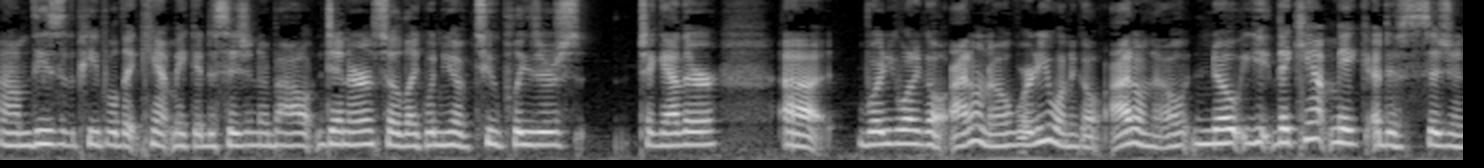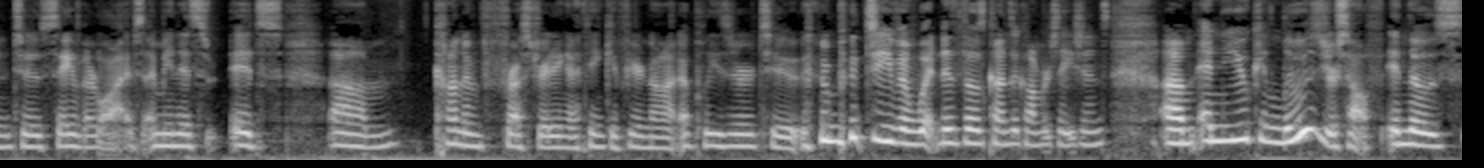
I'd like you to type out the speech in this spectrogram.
Um, these are the people that can't make a decision about dinner. So, like when you have two pleasers together, uh, where do you want to go? I don't know. Where do you want to go? I don't know. No, you, they can't make a decision to save their lives. I mean, it's it's um, kind of frustrating, I think, if you're not a pleaser to to even witness those kinds of conversations. Um, and you can lose yourself in those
